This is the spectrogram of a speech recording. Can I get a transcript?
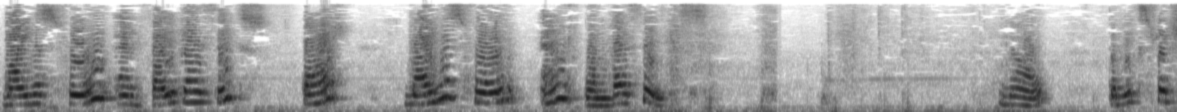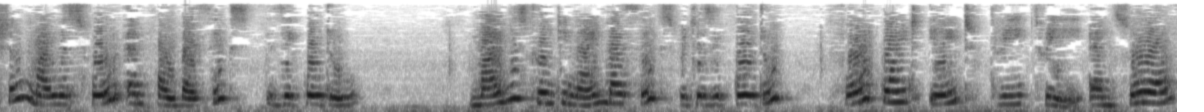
minus 4 and 5 by 6 or minus 4 and 1 by 6. Now the mixed fraction minus 4 and 5 by 6 is equal to minus 29 by 6 which is equal to 4.833 and so on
